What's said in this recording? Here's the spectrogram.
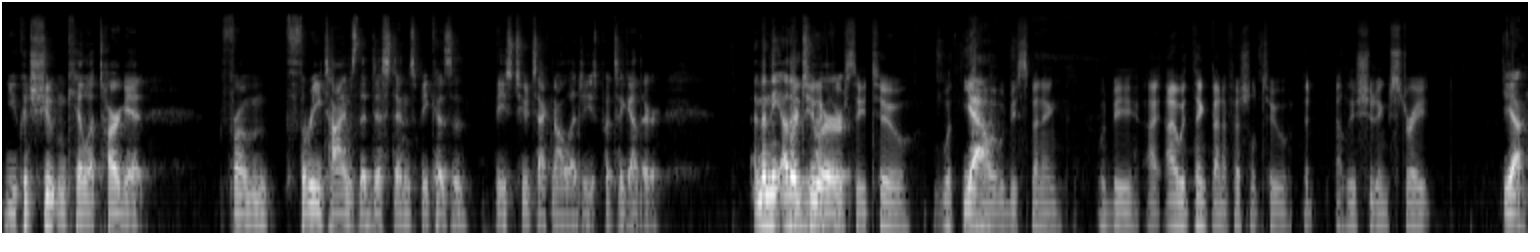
you could shoot and kill a target from three times the distance because of these two technologies put together. And then the other the two are accuracy too, with Yeah. how it would be spinning, would be I, I would think beneficial to it at least shooting straight. Yeah.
